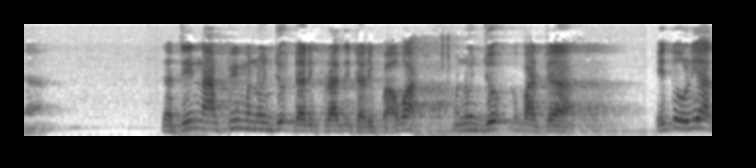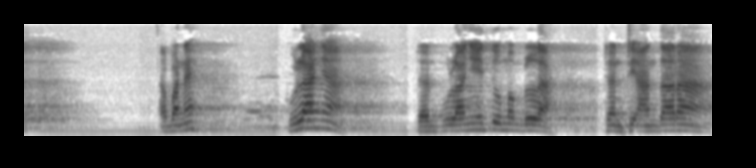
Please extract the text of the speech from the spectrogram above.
Ya. Jadi Nabi menunjuk dari berarti dari bawah menunjuk kepada itu lihat. Apa nih? Bulannya dan bulannya itu membelah. Dan di antara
